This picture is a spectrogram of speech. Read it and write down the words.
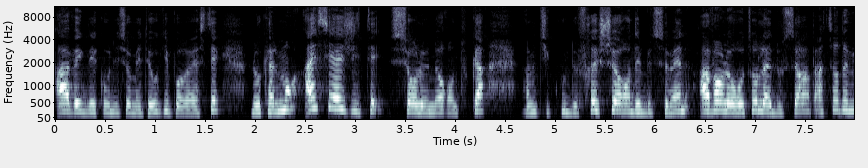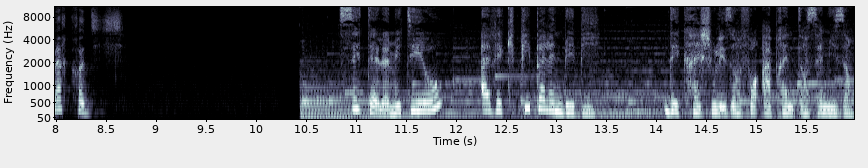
avec des conditions météo qui pourraient rester localement assez agitées sur le nord. En tout cas, un petit coup de fraîcheur en début de semaine avant le retour de la douceur à partir de mercredi. C'était la météo avec People and Baby. Des crèches où les enfants apprennent en s'amusant.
